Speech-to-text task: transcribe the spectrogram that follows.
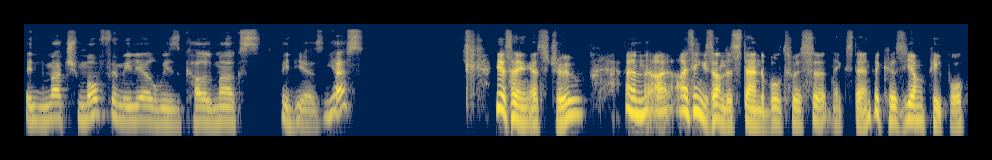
and much more familiar with Karl Marx ideas. Yes? Yes, I think that's true. And I, I, think it's understandable to a certain extent because young people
